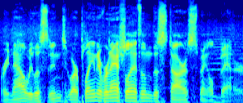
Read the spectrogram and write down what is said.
Right now, we listen to our playing of our national anthem, the Star Spangled Banner.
